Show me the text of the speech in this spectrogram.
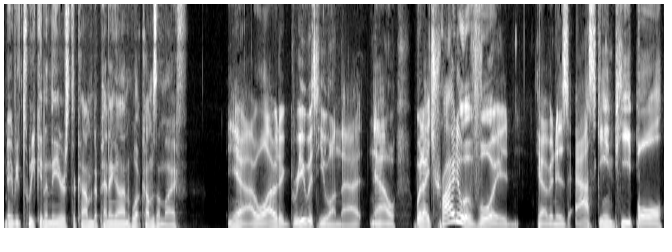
maybe tweaking in the years to come, depending on what comes in life. Yeah, well, I would agree with you on that. Now, what I try to avoid, Kevin, is asking people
